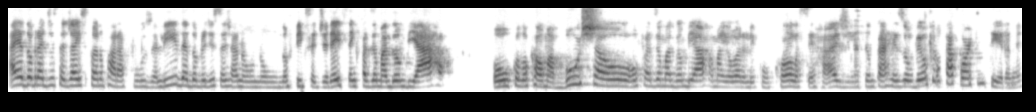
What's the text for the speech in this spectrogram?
aí a dobradiça já espana o parafuso ali, a dobradiça já não, não, não fixa direito, tem que fazer uma gambiarra, ou colocar uma bucha, ou, ou fazer uma gambiarra maior ali com cola, serragem, e tentar resolver ou trocar a porta inteira, né?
